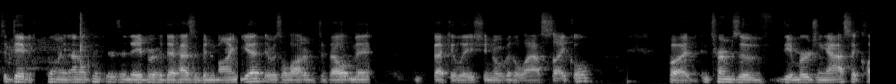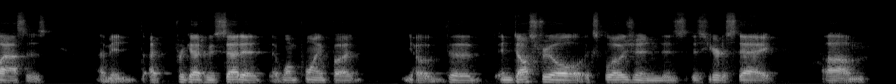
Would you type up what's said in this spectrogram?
to David's point, I don't think there's a neighborhood that hasn't been mined yet. There was a lot of development and speculation over the last cycle. But in terms of the emerging asset classes, I mean, I forget who said it at one point, but you know, the industrial explosion is is here to stay. Um,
